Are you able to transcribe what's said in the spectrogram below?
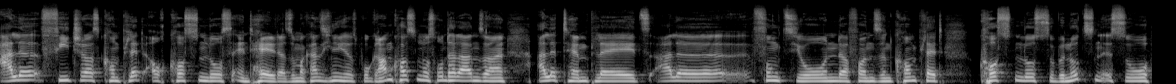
alle Features komplett auch kostenlos enthält. Also man kann sich nicht das Programm kostenlos runterladen, sondern alle Templates, alle Funktionen davon sind komplett kostenlos zu benutzen, ist so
